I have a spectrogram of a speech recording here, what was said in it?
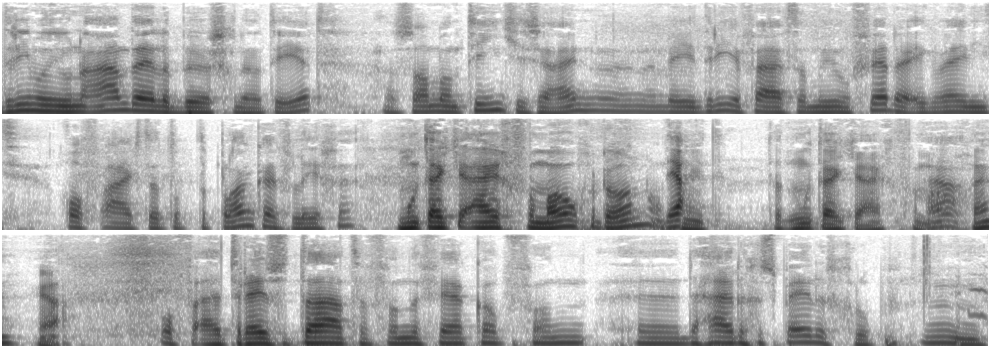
miljoen aandelen beursgenoteerd. Als het allemaal een tientje zijn, eh, dan ben je 53 miljoen verder. Ik weet niet of Ajax dat op de plank heeft liggen. Moet dat je eigen vermogen dan, of Ja. niet? Dat moet uit je eigen vermogen, hè? Ja. Of uit resultaten van de verkoop van eh, de huidige spelersgroep. Hmm.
